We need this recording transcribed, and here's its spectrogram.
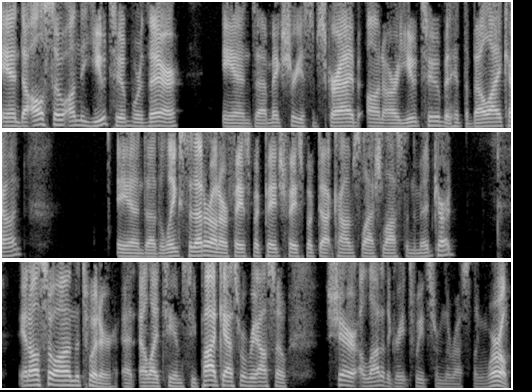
And uh, also on the YouTube, we're there. And uh, make sure you subscribe on our YouTube and hit the bell icon. And uh, the links to that are on our Facebook page, facebook.com slash lost in the midcard. And also on the Twitter at LITMC Podcast, where we also share a lot of the great tweets from the wrestling world.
